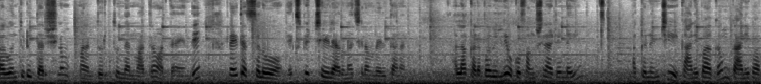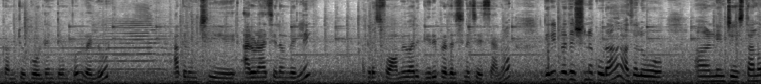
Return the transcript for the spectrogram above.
భగవంతుడి దర్శనం మనకు దొరుకుతుందని మాత్రం అర్థమైంది. నేనైతే అస్సలు ఎక్స్పెక్ట్ చేయలే అరుణాచలం వెళ్తానని. అలా కడప వెళ్ళి ఒక ఫంక్షన్ అటెండ్ అయ్యి అక్కడ నుంచి Kanipakam Kanipakam to golden temple Vellore. అక్కడ నుంచి అరుణాచలం వెళ్ళి అక్కడ స్వామివారి గిరి ప్రదర్శన చేశాను. గిరి ప్రదర్శన కూడా అసలు నేను చేస్తానో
